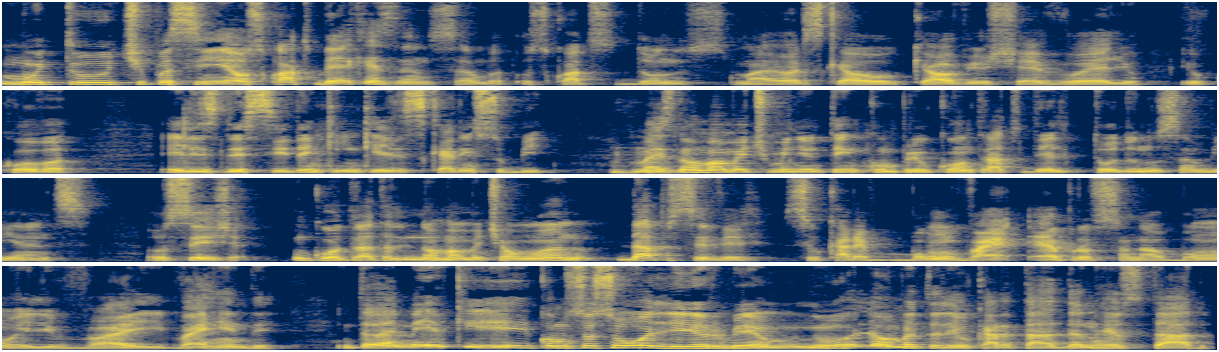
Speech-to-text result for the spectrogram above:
muito, tipo assim, é os quatro backers, né, no samba, os quatro donos maiores, que é o Kelvin, o Chevy, o Hélio e o Kova, eles decidem quem que eles querem subir, uhum. mas normalmente o menino tem que cumprir o contrato dele todo no sambinha antes. Ou seja, um contrato ali normalmente é um ano, dá pra você ver se o cara é bom, vai, é profissional bom, ele vai, vai render. Então é meio que como se fosse um olheiro mesmo. No olhômetro ali, o cara tá dando resultado.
